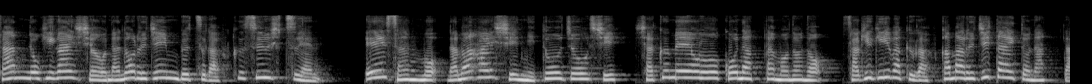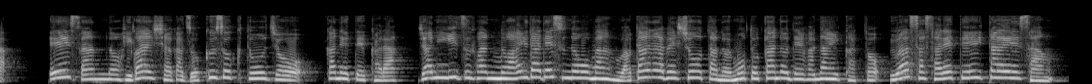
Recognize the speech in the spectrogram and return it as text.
さんの被害者を名乗る人物が複数出演。A さんも生配信に登場し、釈明を行ったものの、詐欺疑惑が深まる事態となった。A さんの被害者が続々登場。かねてから、ジャニーズファンの間でスノーマン渡辺翔太の元カノではないかと噂されていた A さん。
